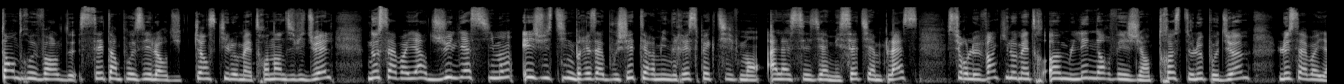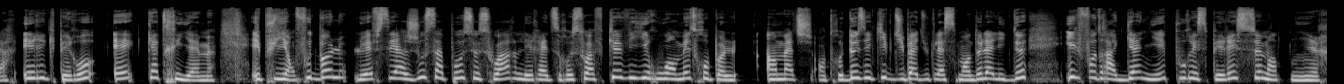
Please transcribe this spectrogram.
Tendrevold s'est imposée lors du 15 km en individuel. Nos Savoyardes Julia Simon et Justine Brézaboucher terminent respectivement à la 16e et 7e place. Sur le 20 km homme, les Norvégiens trustent le podium. Le Savoyard Eric Perrault est quatrième. Et puis en football, le FCA joue sa peau ce soir. Les Reds reçoivent Quevilly-Rouen Métropole un match entre deux équipes du bas du classement de la Ligue 2. Il faudra gagner pour espérer se maintenir.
